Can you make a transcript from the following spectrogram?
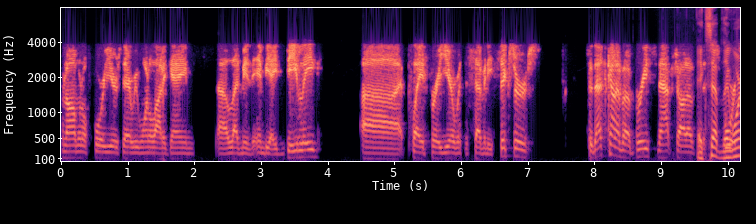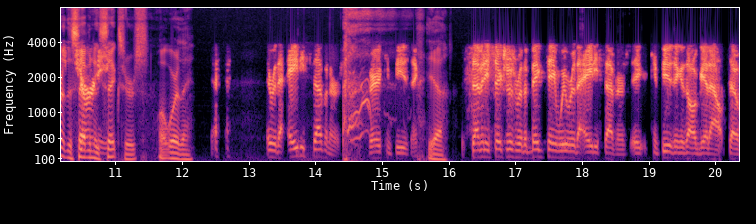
phenomenal four years there. We won a lot of games, uh, led me to the NBA D League. Uh, played for a year with the 76ers. So that's kind of a brief snapshot of Except the they weren't the journey. 76ers. What were they? they were the 87ers. Very confusing. yeah. 76ers were the big team. We were the 87ers. It, confusing as all get out. So,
